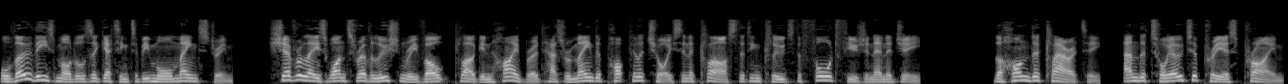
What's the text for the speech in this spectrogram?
Although these models are getting to be more mainstream. Chevrolet's once revolutionary Volt plug-in hybrid has remained a popular choice in a class that includes the Ford Fusion Energi, the Honda Clarity, and the Toyota Prius Prime.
